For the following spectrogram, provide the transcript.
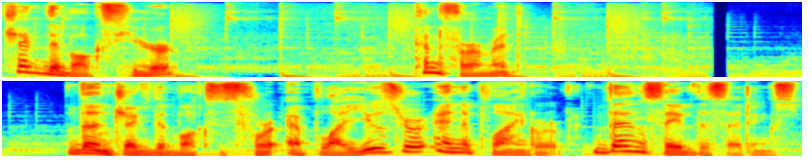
Check the box here, confirm it, then check the boxes for Apply User and Apply Group, then save the settings.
